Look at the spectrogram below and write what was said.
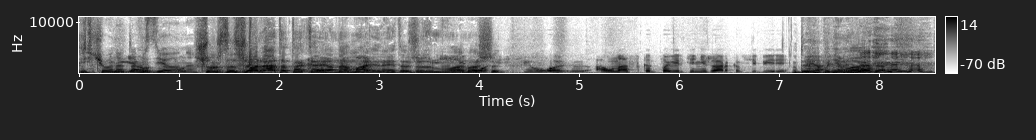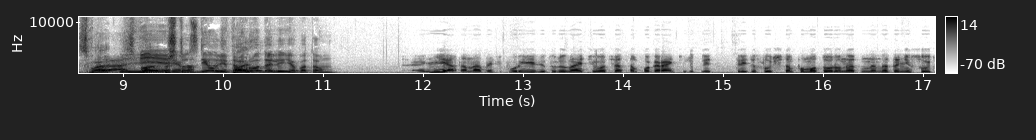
Из чего она там сделана? Что ж за жара-то такая аномальная? Это же ма- Чего? маши- Из чего? Э, А у нас, как поверьте, не жарко в Сибири. Да я понимаю, да. Что сделали-то? Продали ее потом? Нет, она до сих пор ездит уже, знаете, вот сейчас там по гарантии уже третий, третий случай там по мотору, но это, это не суть.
